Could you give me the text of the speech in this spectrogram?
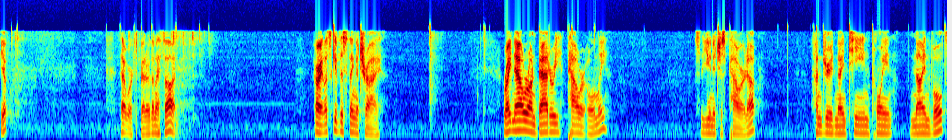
Yep. That worked better than I thought. All right, let's give this thing a try. Right now we're on battery power only. So the unit just powered up. 119.9 volts,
